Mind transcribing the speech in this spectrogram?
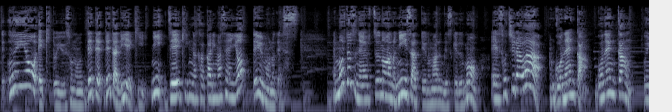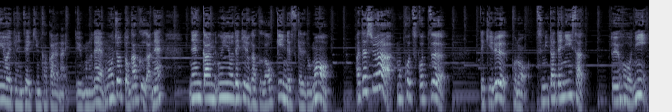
で運用益という、その出て、出た利益に税金がかかりませんよっていうものです。もう一つね、普通のあの NISA っていうのもあるんですけれども、えー、そちらは5年間、5年間運用益に税金かからないっていうもので、もうちょっと額がね、年間運用できる額が大きいんですけれども、私はもうコツコツできるこの積立 NISA という方に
